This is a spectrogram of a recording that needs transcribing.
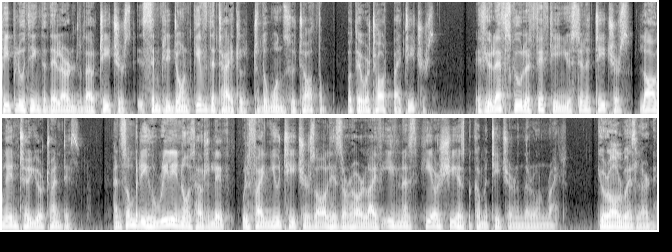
People who think that they learned without teachers simply don't give the title to the ones who taught them, but they were taught by teachers. If you left school at 15, you still had teachers long into your 20s. And somebody who really knows how to live will find new teachers all his or her life, even as he or she has become a teacher in their own right. You're always learning.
